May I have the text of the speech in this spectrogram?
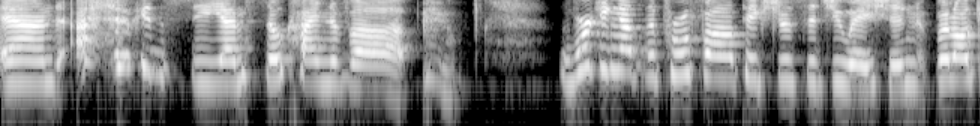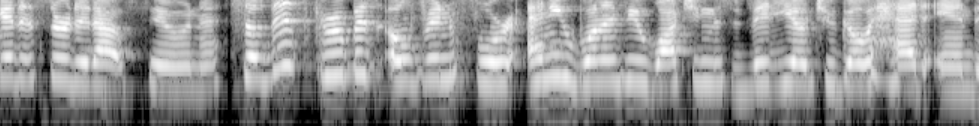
And as you can see, I'm still kind of uh, working up the profile picture situation, but I'll get it sorted out soon. So this group is open for any one of you watching this video to go ahead and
